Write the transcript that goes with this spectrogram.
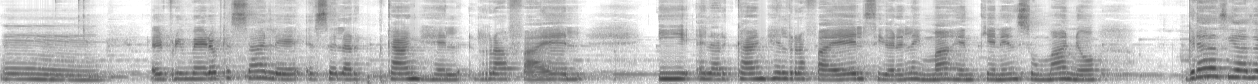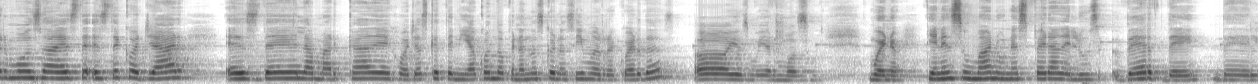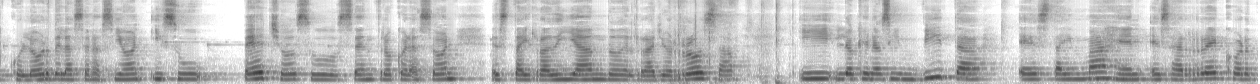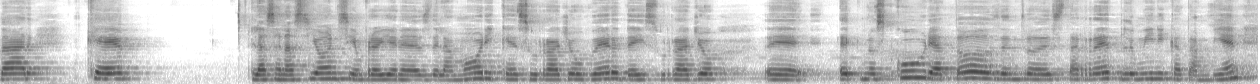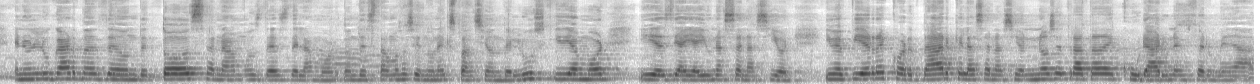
mm, el primero que sale es el arcángel Rafael. Y el arcángel Rafael, si ven en la imagen, tiene en su mano, gracias hermosa, este, este collar es de la marca de joyas que tenía cuando apenas nos conocimos, ¿recuerdas? Ay, es muy hermoso. Bueno, tiene en su mano una esfera de luz verde del color de la sanación y su pecho, su centro corazón está irradiando del rayo rosa. Y lo que nos invita esta imagen es a recordar que la sanación siempre viene desde el amor y que su rayo verde y su rayo eh, eh, nos cubre a todos dentro de esta red lumínica también, en un lugar desde donde todos sanamos desde el amor, donde estamos haciendo una expansión de luz y de amor y desde ahí hay una sanación. Y me pide recordar que la sanación no se trata de curar una enfermedad,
